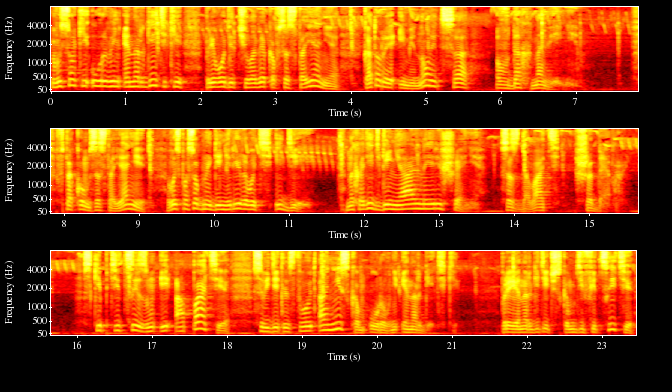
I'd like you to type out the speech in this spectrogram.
Высокий уровень энергетики приводит человека в состояние, которое именуется вдохновением. В таком состоянии вы способны генерировать идеи, находить гениальные решения, создавать шедевры. Скептицизм и апатия свидетельствуют о низком уровне энергетики. При энергетическом дефиците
